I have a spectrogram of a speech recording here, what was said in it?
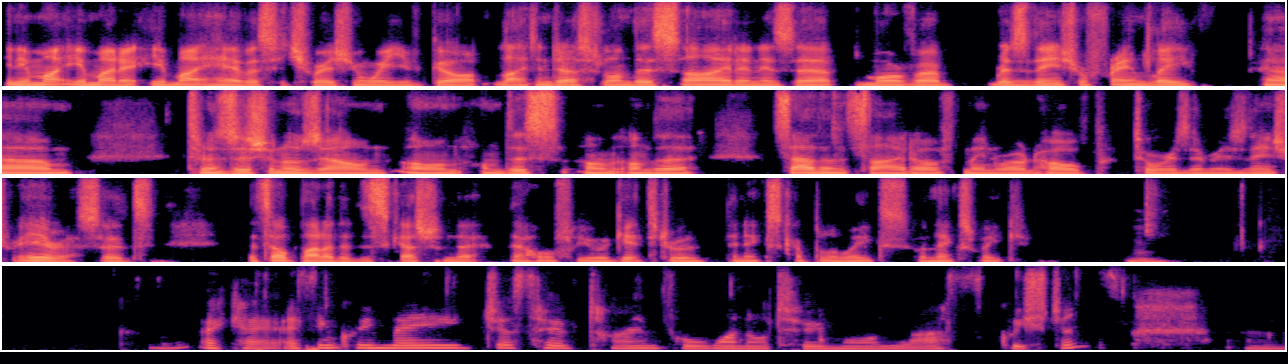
And you might you might you might have a situation where you've got light industrial on this side and is a more of a residential friendly um, transitional zone on on this on on the southern side of Main Road Hope towards the residential area. So it's it's all part of the discussion that, that hopefully we'll get through the next couple of weeks or next week. Hmm. Okay, I think we may just have time for one or two more last questions. Um,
